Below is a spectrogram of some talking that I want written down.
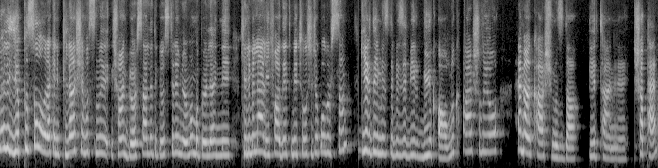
böyle yapısal olarak hani plan şemasını şu an görselde de gösteremiyorum ama böyle hani kelimelerle ifade etmeye çalışacak olursam girdiğimizde bizi bir büyük avlu karşılıyor. Hemen karşımızda bir tane şapel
